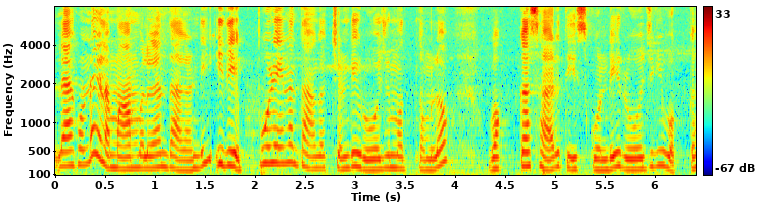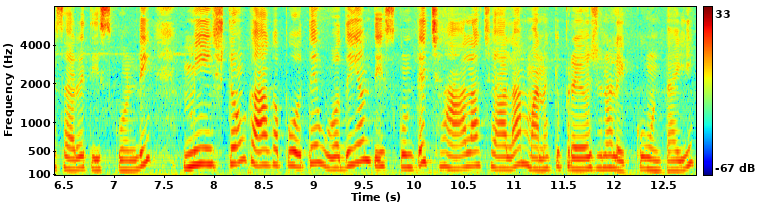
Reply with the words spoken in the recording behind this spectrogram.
లేకుండా ఇలా మామూలుగా తాగండి. ఇది ఎప్పుడైనా తాగొచ్చండి. రోజు మొత్తంలో ఒక్కసారి తీసుకోండి. రోజుకి ఒక్కసారి తీసుకోండి. మీ ఇష్టం కాకపోతే ఉదయం తీసుకుంటే చాలా చాలా మనకి ప్రయోజనాలు ఎక్కువ ఉంటాయి.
